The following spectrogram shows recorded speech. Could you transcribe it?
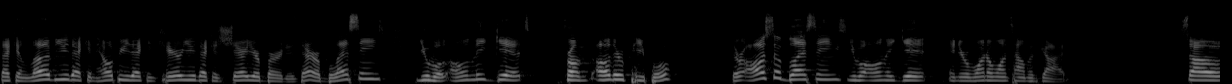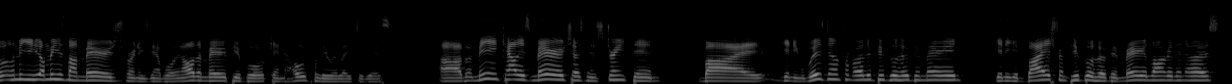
that can love you, that can help you, that can carry you, that can share your burdens. There are blessings you will only get from other people. There are also blessings you will only get in your one on one time with God. So let me, going to use my marriage for an example, and all the married people can hopefully relate to this. Uh, but me and Callie's marriage has been strengthened by getting wisdom from other people who have been married, getting advice from people who have been married longer than us,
